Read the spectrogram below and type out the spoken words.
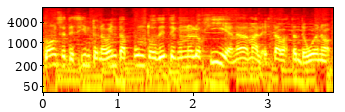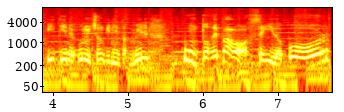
con 790 puntos de tecnología, nada mal, está bastante bueno y tiene 1.500.000 puntos de pago. Seguido por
